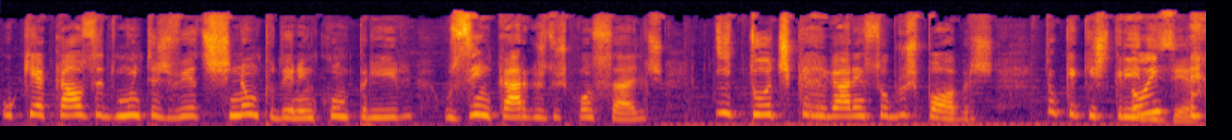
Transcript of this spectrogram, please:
o que é causa de muitas vezes se não poderem cumprir os encargos dos conselhos e todos carregarem sobre os pobres. Então o que é que isto queria Oi? dizer?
